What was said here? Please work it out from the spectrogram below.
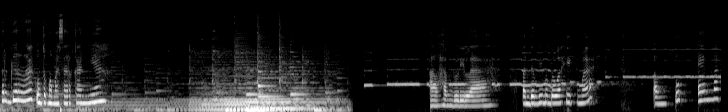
tergerak untuk memasarkannya. Alhamdulillah, pandemi membawa hikmah. Empuk, enak,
